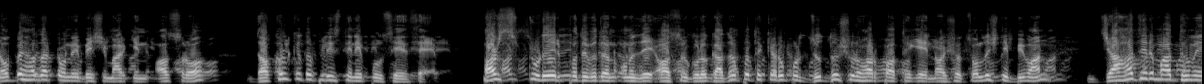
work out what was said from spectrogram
নব্বই হাজার টনের বেশি মার্কিন অস্ত্র দখলকৃত ফিলিস্তিনে পৌঁছেছে। পার্স টুডের প্রতিবেদন অনুযায়ী অস্ত্রগুলো গাজা উপত্যকার উপর যুদ্ধ শুরু হওয়ার পর থেকে নয়শো চল্লিশটি বিমান জাহাজের মাধ্যমে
